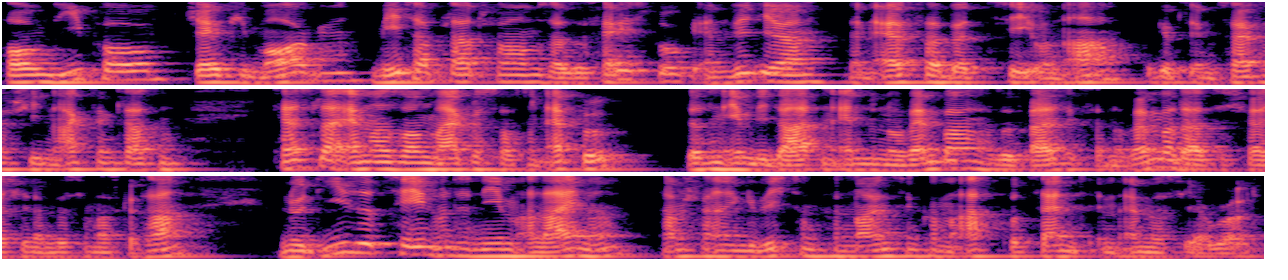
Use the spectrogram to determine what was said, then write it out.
Home Depot, JP Morgan, Meta Platforms, also Facebook, Nvidia, dann Alphabet C und A, da gibt es eben zwei verschiedene Aktienklassen, Tesla, Amazon, Microsoft und Apple. Das sind eben die Daten Ende November, also 30. November, da hat sich vielleicht wieder ein bisschen was getan. Nur diese zehn Unternehmen alleine haben schon eine Gewichtung von 19,8% im MSCI World.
